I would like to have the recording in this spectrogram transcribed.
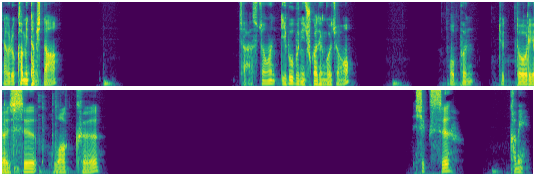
자, 그리고 commit 합시다 자, 수정은 이 부분이 추가된 거죠 open tutorials work 6 commit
